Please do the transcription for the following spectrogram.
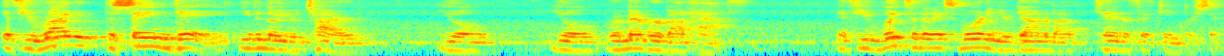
if you write it the same day, even though you're tired, you'll you'll remember about half. If you wait till the next morning, you're down about 10 or 15 percent.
